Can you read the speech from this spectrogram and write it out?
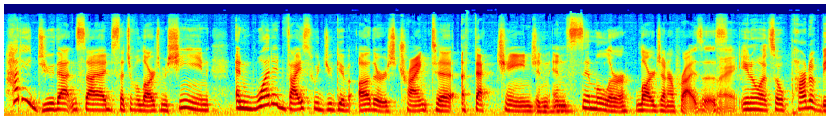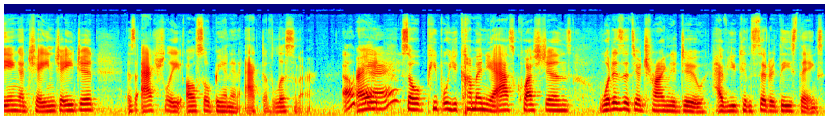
How do you do that inside such of a large machine? And what advice would you give others trying to affect change in, in mm-hmm. similar large enterprises? Right. You know what? So part of being a change agent is actually also being an active listener. Okay. Right? So people you come in, you ask questions. What is it you're trying to do? Have you considered these things?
